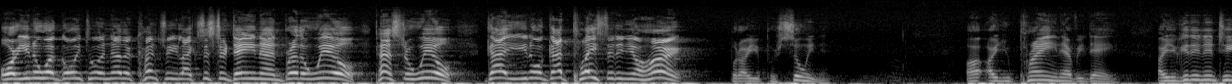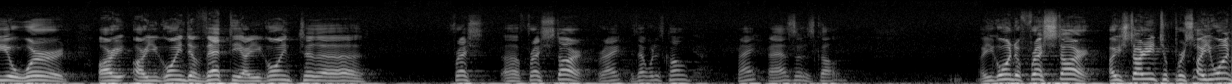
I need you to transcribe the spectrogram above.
or you know what, going to another country like Sister Dana and Brother Will, Pastor Will. God, you know what, God placed it in your heart, but are you pursuing it? Are, are you praying every day? Are you getting into your word? Are, are you going to VETI? Are you going to the fresh, uh, fresh start, right? Is that what it's called? Right? That's what it's called. Are you going to fresh start? Are you starting to, pers- are you on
